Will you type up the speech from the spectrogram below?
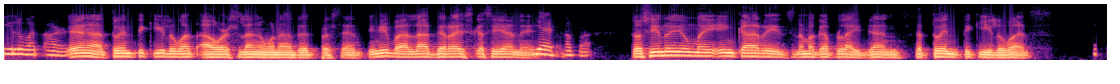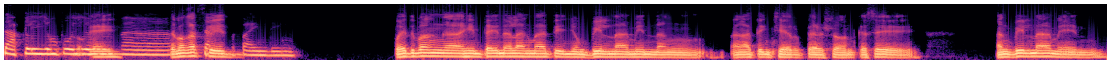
kilowatt hour. Kaya nga, 20 kilowatt hours lang ang 100%. Yung iba, ladderized kasi yan eh. Yes, apa. So, sino yung may encourage na mag-apply dyan sa 20 kilowatts? Exactly yung po Okay. yung uh, Sa mga tweed, findings. Pwede bang ah, hintayin na lang natin yung bill namin ng, ng ating chairperson kasi ang bill namin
